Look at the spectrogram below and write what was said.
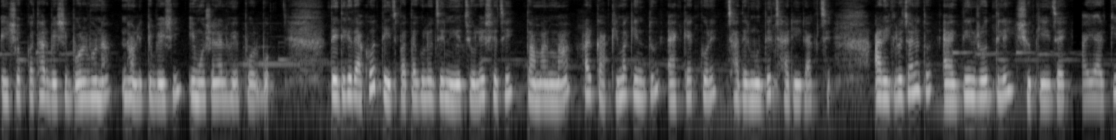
এইসব কথা আর বেশি বলব না, নাহলে একটু বেশি ইমোশনাল হয়ে পড়ব। তো এদিকে দেখো তেজপাতাগুলো যে নিয়ে চলে এসেছি, তো আমার মা আর কাকিমা কিন্তু এক এক করে ছাদের মধ্যে ছাড়িয়ে রাখছে। আর এগুলো জানো তো, একদিন রোদ দিলেই শুকিয়ে যায়। তাই আর কি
